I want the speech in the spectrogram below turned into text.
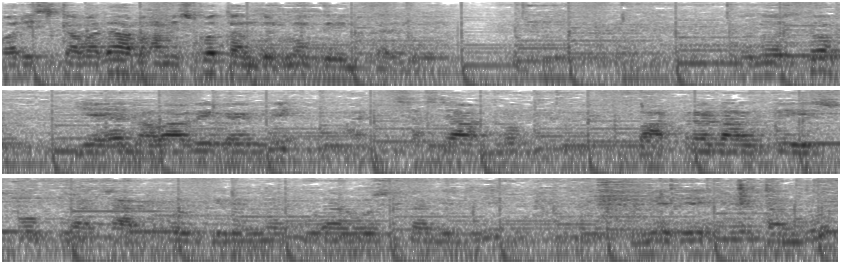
और इसका बाद अब हम इसको तंदूर में ग्रिल करेंगे। तो दोस्तों, ये है नवाबी कैंडी अच्छा से आप लोग बाटर डाल के इसको पूरा चारकोल ग्रिल में पूरा रोस्ट कर लीजिए। ये देखिए तंदूर।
